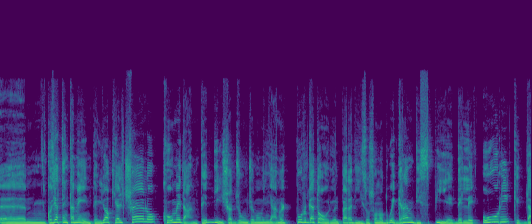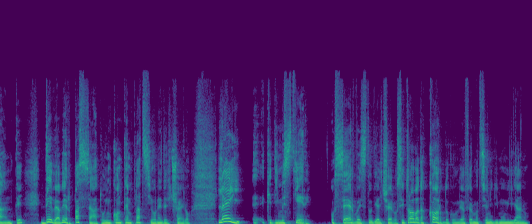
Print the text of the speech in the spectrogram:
ehm, così attentamente gli occhi al cielo come Dante. E dice, aggiunge Momigliano, il purgatorio e il paradiso sono due grandi spie delle ore che Dante deve aver passato in contemplazione del cielo. Lei, eh, che di mestiere osserva e studia il cielo, si trova d'accordo con le affermazioni di Momigliano?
